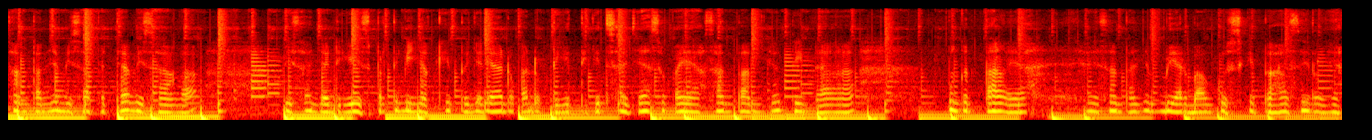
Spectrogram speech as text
santannya bisa pecah bisa enggak bisa jadi seperti minyak gitu. Jadi aduk-aduk dikit-dikit saja supaya santannya tidak mengental ya. Jadi santannya biar bagus gitu hasilnya.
